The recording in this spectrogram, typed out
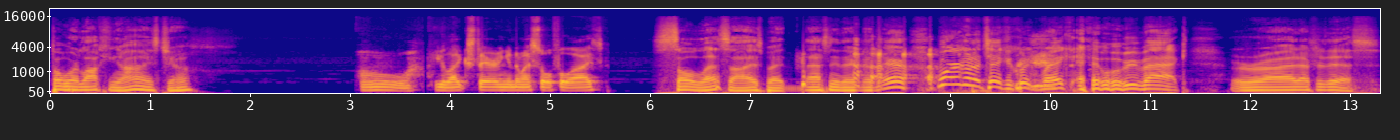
But we're locking eyes, Joe. Oh, you like staring into my soulful eyes? Soulless eyes, but that's neither here nor there. We're going to take a quick break and we'll be back right after this.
